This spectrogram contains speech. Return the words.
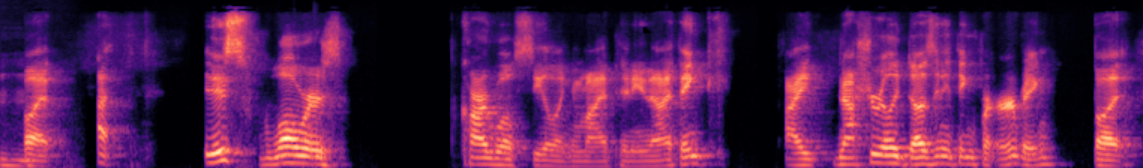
Mhm. But I, this lowers Cardwell's ceiling, in my opinion. I think I'm not sure really does anything for Irving, but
